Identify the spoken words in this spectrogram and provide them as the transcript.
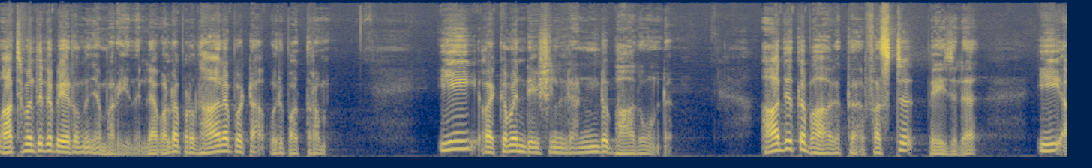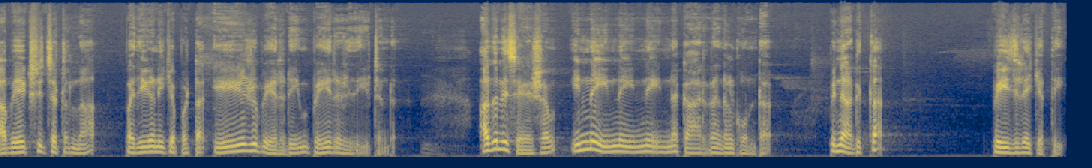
മാധ്യമത്തിന്റെ പേരൊന്നും ഞാൻ പറയുന്നില്ല. വളരെ പ്രധാനപ്പെട്ട ഒരു പത്രം. ഈ റെക്കമെൻഡേഷനിൽ രണ്ട് ഭാഗമുണ്ട്. ആദ്യത്തെ ഭാഗത്ത് ഫസ്റ്റ് പേജിൽ ഈ അപേക്ഷിച്ചിട്ടുള്ള പരിഗണിക്കപ്പെട്ട ഏഴ് പേരുടെയും പേരെഴുതിയിട്ടുണ്ട്. അതിനുശേഷം ഇന്ന ഇന്ന ഇന്ന ഇന്ന കാരണങ്ങൾ കൊണ്ട് പിന്നെ അടുത്ത പേജിലേക്കെത്തി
